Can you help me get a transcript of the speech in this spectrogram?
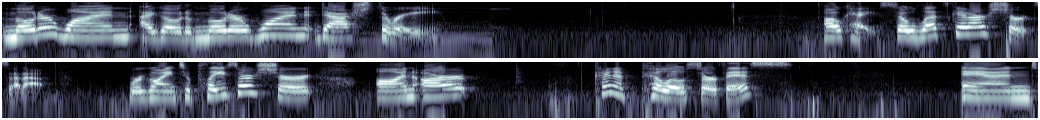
motor one, I go to motor one dash three. Okay, so let's get our shirt set up. We're going to place our shirt on our kind of pillow surface. And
